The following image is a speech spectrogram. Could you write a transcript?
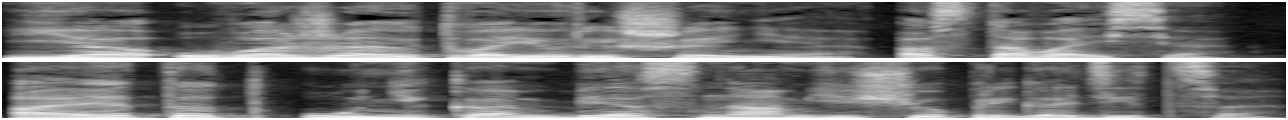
«Я уважаю твое решение. Оставайся. А этот уникамбес нам еще пригодится».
